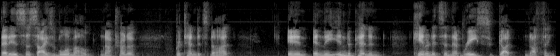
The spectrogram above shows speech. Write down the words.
that is a sizable amount. I'm not trying to pretend it's not. And and the independent candidates in that race got nothing.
